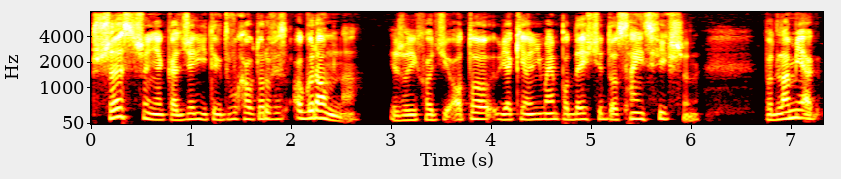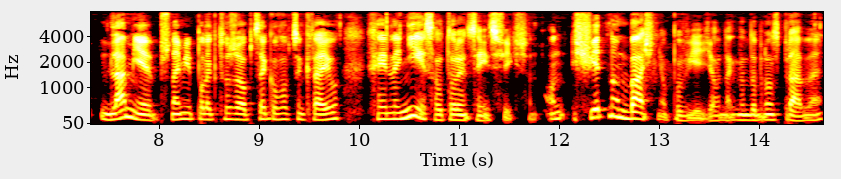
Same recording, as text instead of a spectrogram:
przestrzeń, jaka dzieli tych dwóch autorów jest ogromna, jeżeli chodzi o to, jakie oni mają podejście do science fiction. Bo dla mnie, dla mnie, przynajmniej po lekturze Obcego w obcym kraju, Heinlein nie jest autorem science fiction. On świetną baśń opowiedział, tak na dobrą sprawę.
